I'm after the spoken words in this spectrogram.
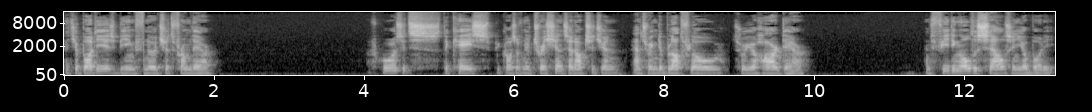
That your body is being nurtured from there. Of course, it's the case because of nutrition and oxygen entering the blood flow through your heart there and feeding all the cells in your body.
